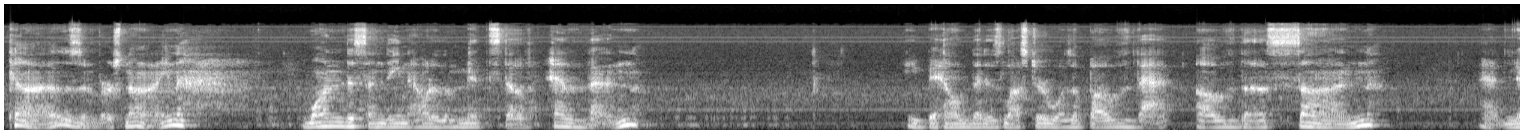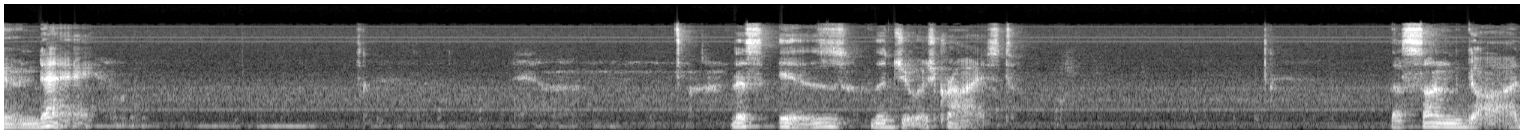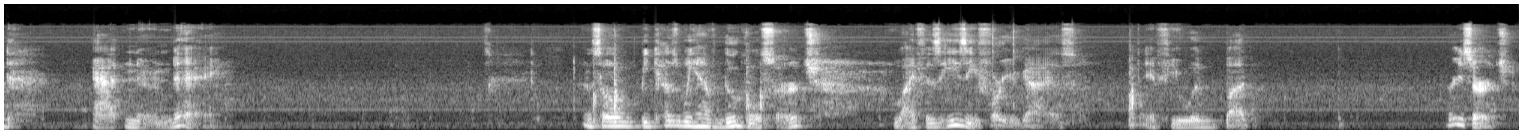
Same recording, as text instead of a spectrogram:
Because in verse 9, one descending out of the midst of heaven he beheld that his luster was above that of the sun at noonday. This is the Jewish Christ. The sun god at noonday. And so, because we have Google search, life is easy for you guys if you would but research.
